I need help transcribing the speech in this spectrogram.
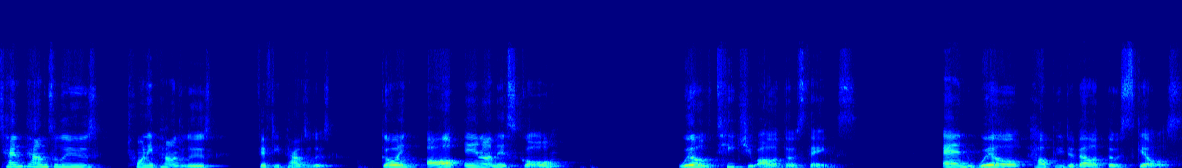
10 pounds to lose, 20 pounds to lose, 50 pounds to lose, going all in on this goal will teach you all of those things and will help you develop those skills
